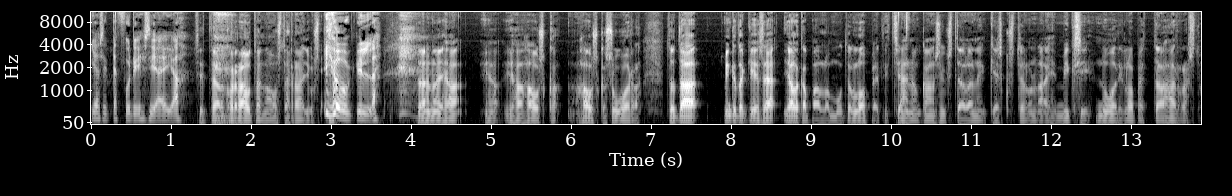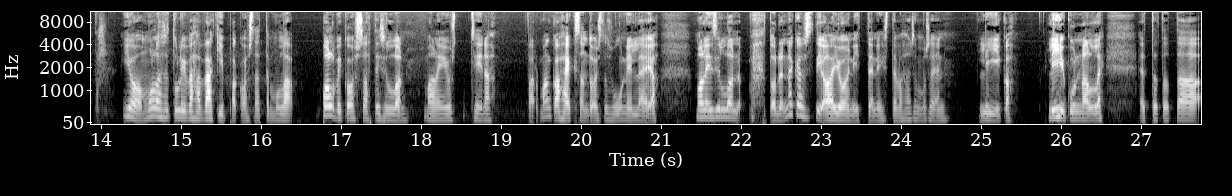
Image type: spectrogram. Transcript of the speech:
Ja sitten fudisia ja... Sitten alkoi rauta nousta rajusti. Joo, kyllä. Tämähän on ihan, ihan, ihan hauska, hauska suora. Tota, Minkä takia sä jalkapallon muuten lopetit? Sehän on myös yksi tällainen keskustelun aihe. Miksi nuori lopettaa harrastuksen? Joo, mulla se tuli vähän väkipakosta, että mulla polvi kossahti silloin. Mä olin just siinä varmaan 18 suunnilleen ja mä olin silloin todennäköisesti ajoin itteni sitten vähän semmoiseen liika, liikunnalle, että tota,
